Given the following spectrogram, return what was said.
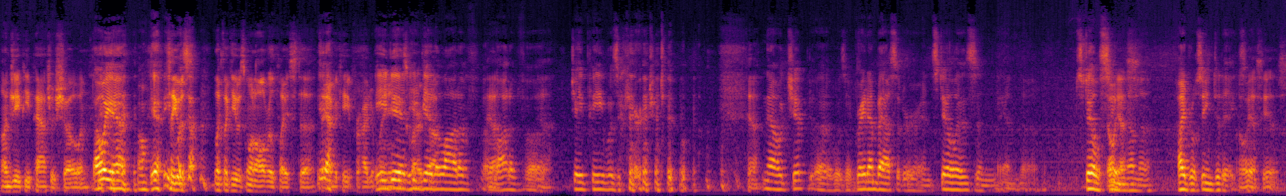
on JP Patches' show, and Oh yeah, oh yeah. so he was looked like he was going all over the place to, to Yeah. advocate for hydroplaning. He did. He did Shop. a lot of a Yeah. lot of. Uh, Yeah. JP was a character too. Yeah. No, Chip uh, was a great ambassador and still is, and and uh, still singing Oh, yes. on the hydro scene today. Oh so. yes, he is.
